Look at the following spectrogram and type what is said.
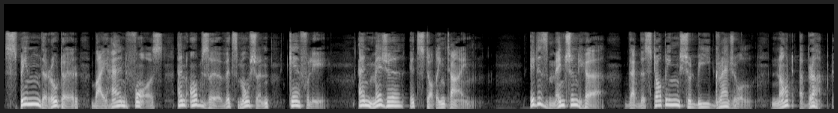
Spin the rotor by hand force and observe its motion carefully and measure its stopping time. It is mentioned here that the stopping should be gradual, not abrupt.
